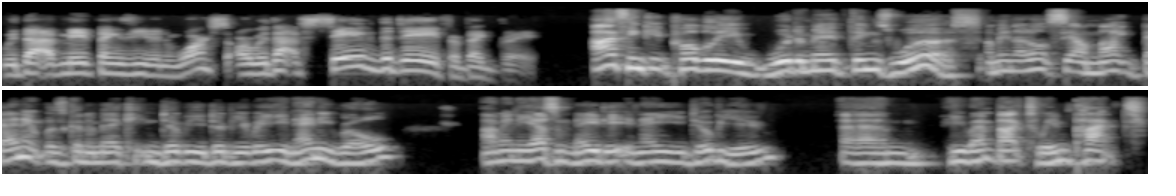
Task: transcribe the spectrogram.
would that have made things even worse, or would that have saved the day for Big Bray? I think it probably would have made things worse. I mean, I don't see how Mike Bennett was going to make it in WWE in any role. I mean, he hasn't made it in AEW. Um, he went back to Impact,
